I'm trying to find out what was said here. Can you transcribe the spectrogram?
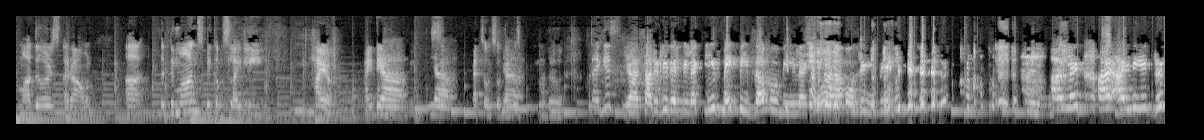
mothers around uh, the demands become slightly higher right They- Yeah, yeah. that's also that Yeah. was another but i guess Yeah, suddenly they'll be like, please make pizza for me. Like, you know, I have all the ingredients. I'm like, I, I need this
